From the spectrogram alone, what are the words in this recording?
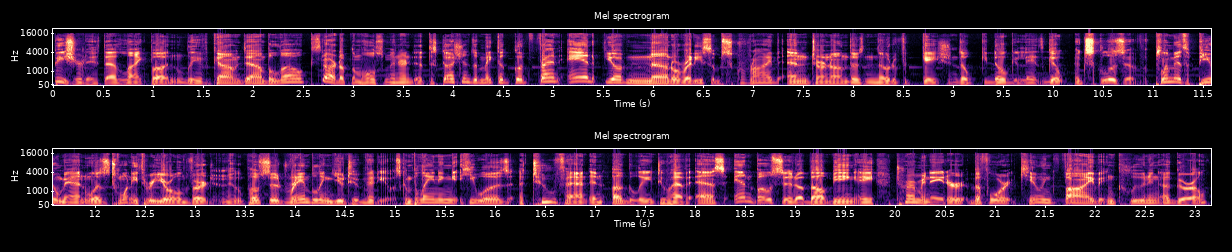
be sure to hit that like button, leave a comment down below, start up them wholesome internet discussions, and make a good friend, and if you have not already, subscribe and turn on those notifications. Okie dokie, let's go. Exclusive. Plymouth Pewman was 23-year-old virgin who posted rambling YouTube videos complaining he was too fat and ugly to have S and boasted about being a Terminator before killing five, including a girl.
